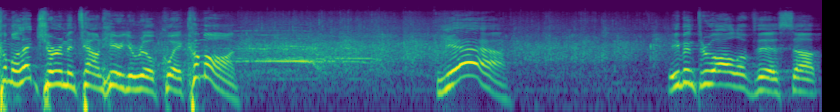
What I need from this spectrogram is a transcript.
Come on, let Germantown hear you real quick. Come on. Yeah. Even through all of this, uh,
